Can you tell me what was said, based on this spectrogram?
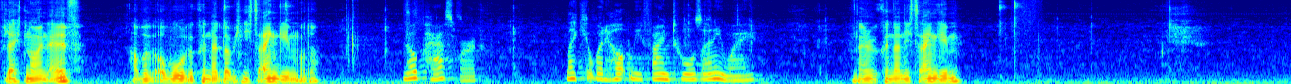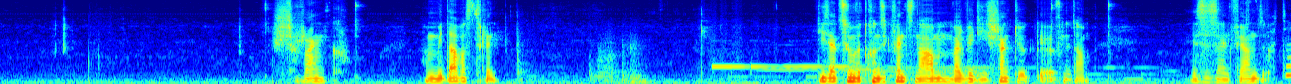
Vielleicht 911. Aber obwohl, wir können da glaube ich nichts eingeben, oder? No password. Like it would help me find tools anyway. Nein, wir können da nichts eingeben. Schrank. Haben wir da was drin? Diese Aktion wird Konsequenzen haben, weil wir die Schranktür geöffnet haben. Ist es ein Fernseher? What the?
